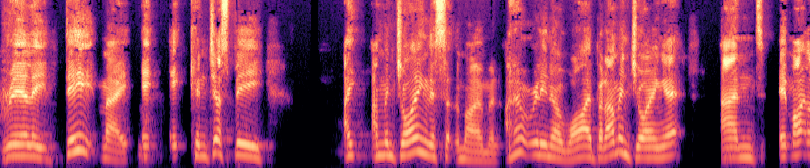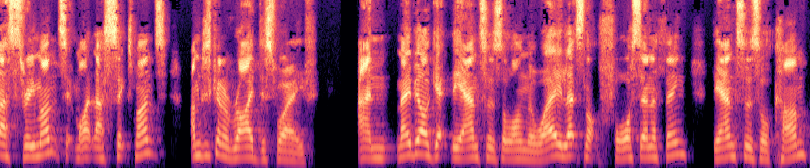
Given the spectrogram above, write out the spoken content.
really deep, mate. It, it can just be, I, I'm enjoying this at the moment. I don't really know why, but I'm enjoying it. And it might last three months. It might last six months. I'm just going to ride this wave and maybe I'll get the answers along the way. Let's not force anything. The answers will come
